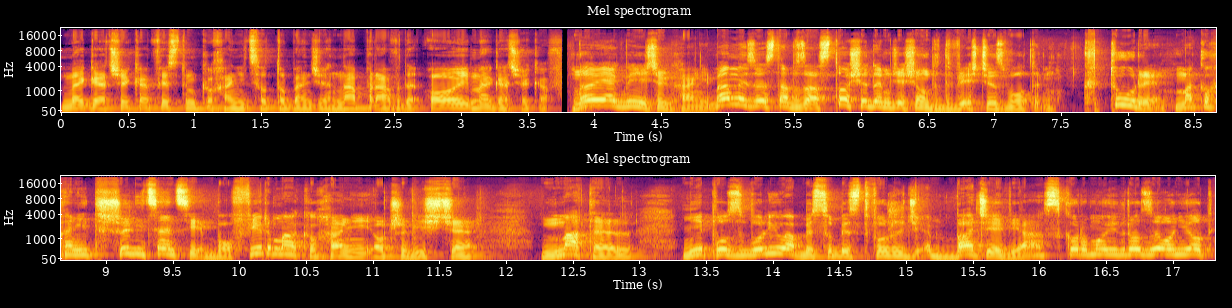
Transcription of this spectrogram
Mega ciekaw jestem, kochani, co to będzie. Naprawdę. Oj, mega ciekaw. No i jak widzicie, kochani, mamy zestaw za 170-200 zł, który ma, kochani, trzy licencje, bo firma, kochani, oczywiście Mattel nie pozwoliłaby sobie stworzyć badziewia, skoro, moi drodzy, oni od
